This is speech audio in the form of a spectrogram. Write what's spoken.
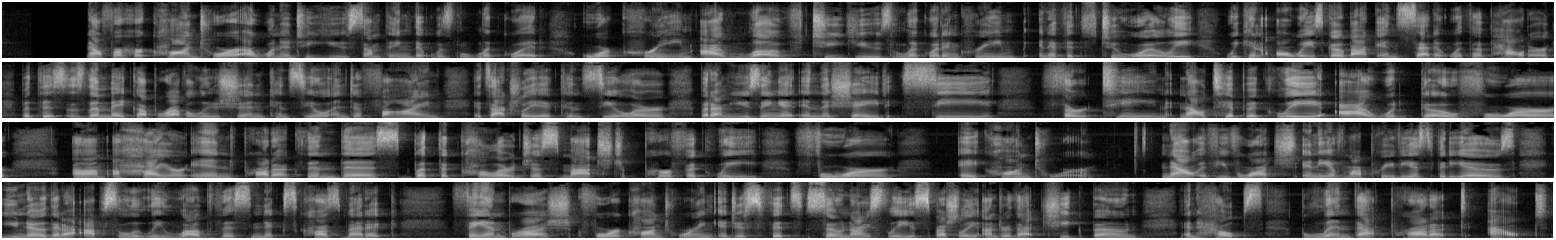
Now for her contour, I wanted to use something that was liquid or cream. I love to use liquid and cream, and if it's too oily, we can always go back and set it with a powder. But this is the Makeup Revolution Conceal and Define. It's actually a concealer, but I'm using it in the shade C13. Now typically I would go for um, a higher end product than this, but the color just matched perfectly for a contour. Now, if you've watched any of my previous videos, you know that I absolutely love this NYX Cosmetic fan brush for contouring. It just fits so nicely, especially under that cheekbone and helps blend that product out.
